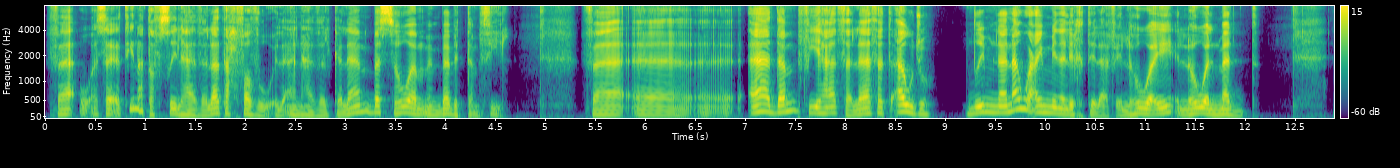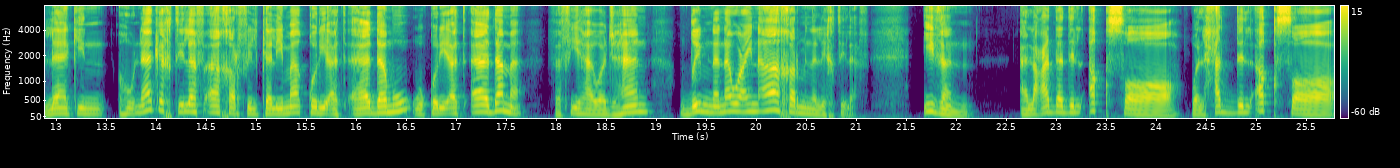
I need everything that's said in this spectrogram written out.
فسيأتينا تفصيل هذا لا تحفظوا الآن هذا الكلام بس هو من باب التمثيل. فآدم آه، فيها ثلاثة أوجه ضمن نوع من الاختلاف اللي هو إيه؟ اللي هو المد. لكن هناك اختلاف آخر في الكلمة قرئت آدم وقرئت آدم ففيها وجهان ضمن نوع آخر من الاختلاف. إذا العدد الأقصى والحد الأقصى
